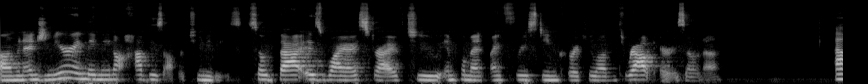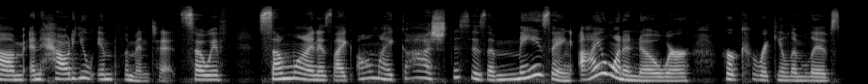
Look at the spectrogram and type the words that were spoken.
um, and engineering, they may not have these opportunities. So that is why I strive to implement my free STEAM curriculum throughout Arizona. Um, and how do you implement it? So if someone is like, oh my gosh, this is amazing, I want to know where her curriculum lives.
